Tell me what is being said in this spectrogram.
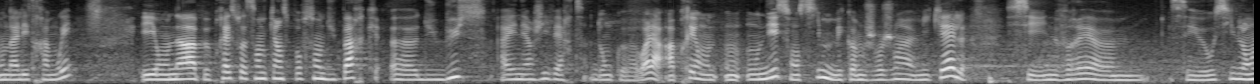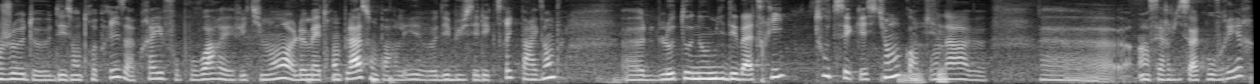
on a les tramways. Et on a à peu près 75% du parc euh, du bus à énergie verte. Donc euh, voilà, après, on, on- on est sensible, mais comme je rejoins Mickaël, c'est une vraie. euh, c'est aussi l'enjeu de- des entreprises. Après, il faut pouvoir effectivement le mettre en place. On parlait des bus électriques, par exemple, de l'autonomie des batteries. Toutes ces questions, quand on a euh, un service à couvrir,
